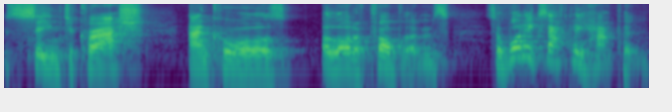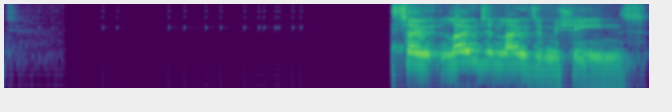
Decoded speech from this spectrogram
seem to crash and cause a lot of problems. So what exactly happened? So loads and loads of machines,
